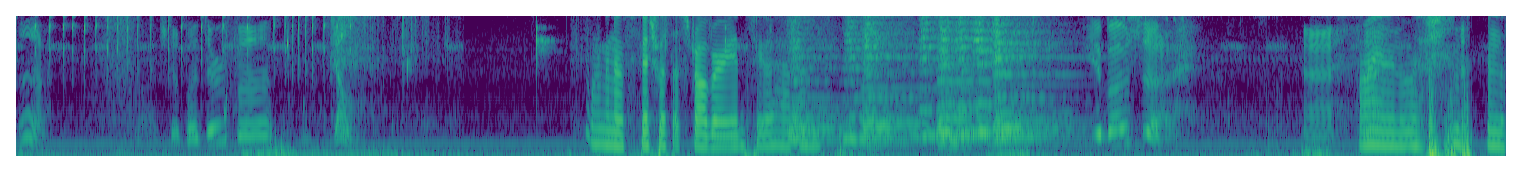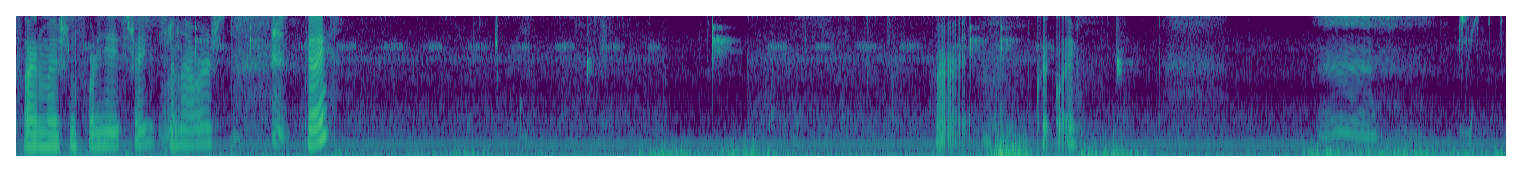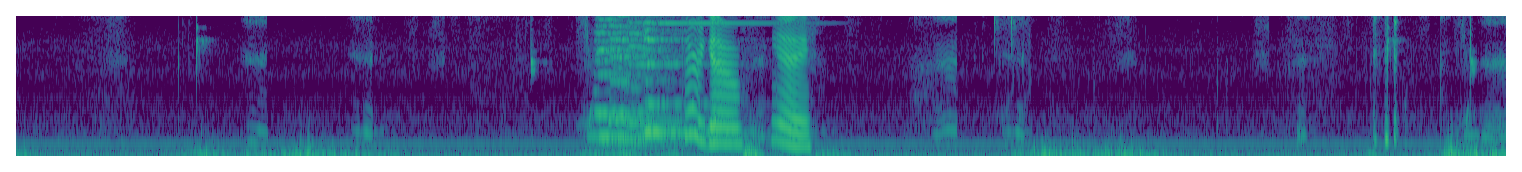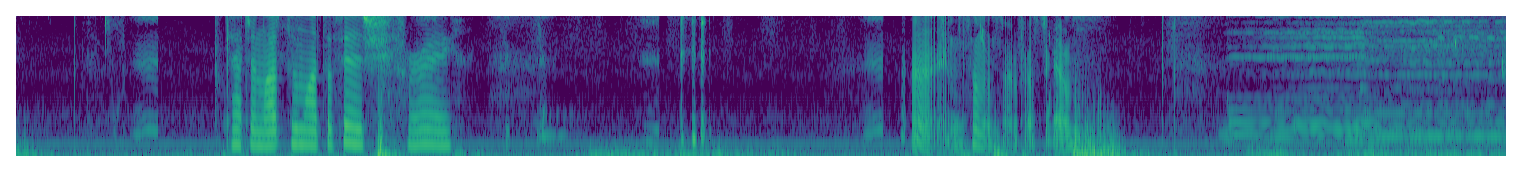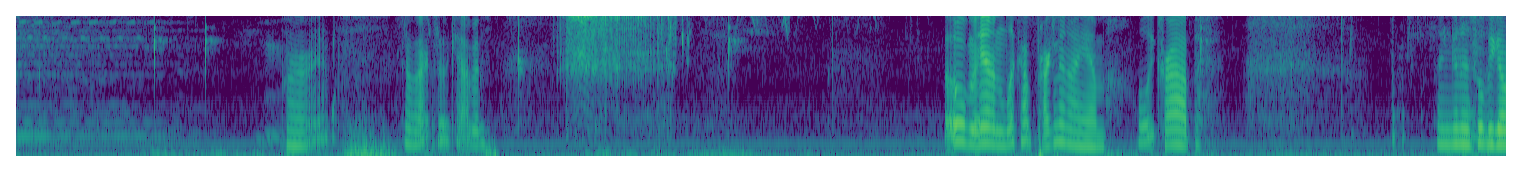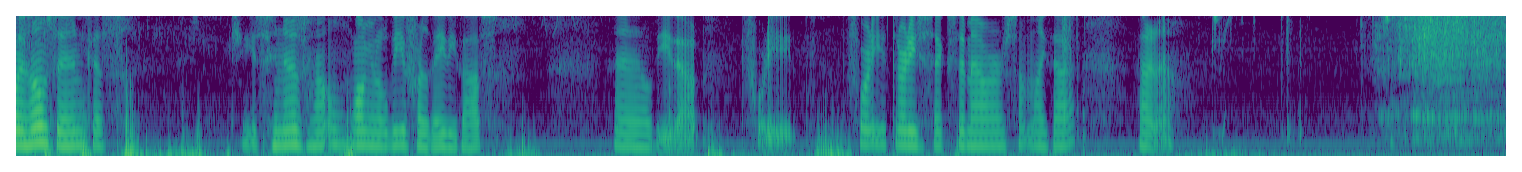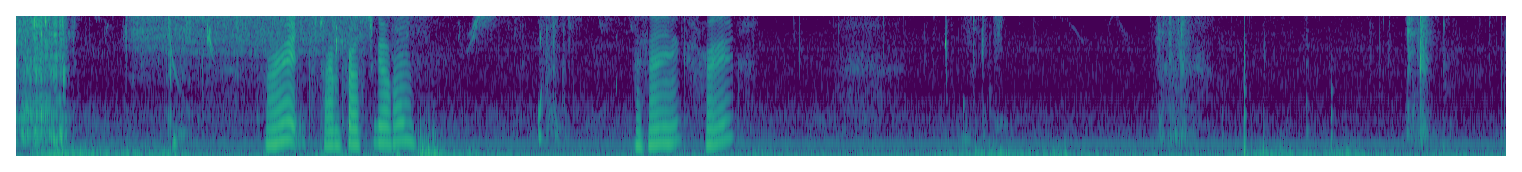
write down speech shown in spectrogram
Huh. Launched up a dirt foot. Yum. I'm gonna fish with a strawberry and see what happens. Yabosa. Uh, Fine in the motion in the fine motion 48 straight sim hours. Okay. Alright. Quickly. There we go. Yay. Catching lots and lots of fish. Hooray. Alright, it's almost time for us to go. Alright. Go back to the cabin. Oh man, look how pregnant I am. Holy crap. Thank goodness we'll be going home soon, because, jeez, who knows how long it'll be before the baby pops. And it'll be about 48, 40, 36 sim hours, something like that. I don't know. Alright, it's time for us to go home. I think, right?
